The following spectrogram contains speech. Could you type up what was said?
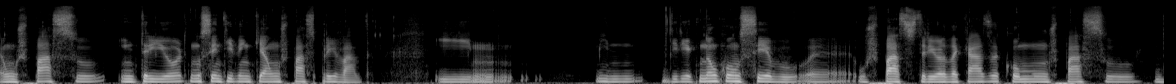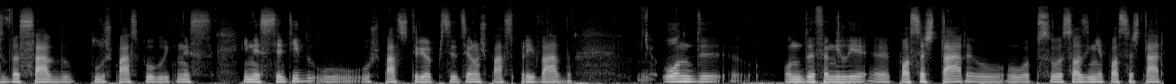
a um espaço interior, no sentido em que é um espaço privado. E, e diria que não concebo uh, o espaço exterior da casa como um espaço devassado pelo espaço público. Nesse, e nesse sentido, o, o espaço exterior precisa de ser um espaço privado onde onde a família uh, possa estar ou, ou, a pessoa sozinha possa estar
